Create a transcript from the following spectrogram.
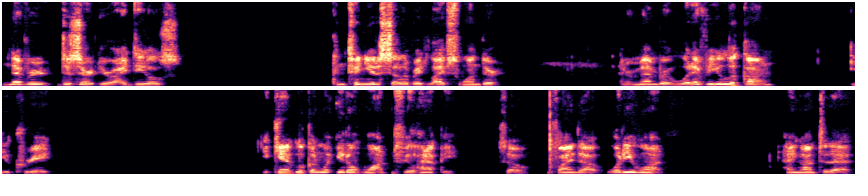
Never desert your ideals. Continue to celebrate life's wonder. And remember, whatever you look on, you create. You can't look on what you don't want and feel happy. So find out what do you want? Hang on to that.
